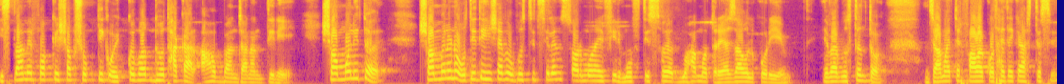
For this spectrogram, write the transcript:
ইসলামের পক্ষে সব শক্তিকে ঐক্যবদ্ধ থাকার আহ্বান জানান তিনি। সম্মিলিত, সম্মেলনে অতিথি হিসেবে উপস্থিত ছিলেন সরমনাইফির মুফতি সৈয়দ মোহাম্মদ রেজাউল করিম। এবার বুঝতেন তো, জামায়াতের পাওয়ার কোথায় থেকে আসতেছে?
